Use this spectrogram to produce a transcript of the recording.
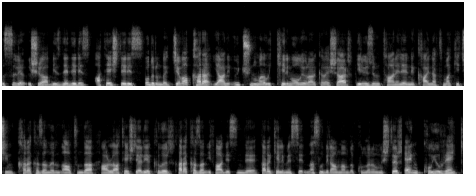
ısı ve ışığa biz ne deriz? Ateş deriz. Bu durumda cevap kara yani 3 numaralı kelime oluyor arkadaşlar. İri üzüm tanelerini kaynatmak için kara kazanların altında harlı ateşler yakılır. Kara kazan ifadesinde kara kelimesi nasıl bir anlamda kullanılmıştır? En koyu renk,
